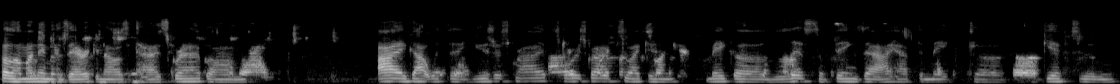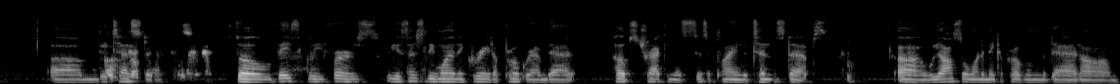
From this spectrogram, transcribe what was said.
Hello, my name is Eric, and I was a task grab. Um, I got with the user scribe, story scribe, so I can make a list of things that I have to make to give to um, the tester. So basically, first, we essentially wanted to create a program that helps track and assist applying the 10 steps. Uh, we also want to make a program that um,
